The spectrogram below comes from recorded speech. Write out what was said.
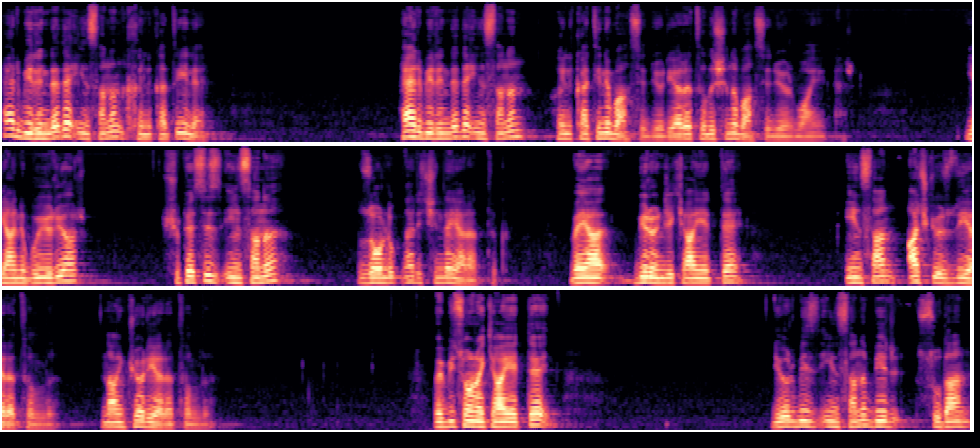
Her birinde de insanın hılkatiyle, her birinde de insanın hılkatini bahsediyor, yaratılışını bahsediyor bu ayetler. Yani buyuruyor, şüphesiz insanı zorluklar içinde yarattık. Veya bir önceki ayette insan açgözlü yaratıldı, nankör yaratıldı. Ve bir sonraki ayette diyor biz insanı bir sudan,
